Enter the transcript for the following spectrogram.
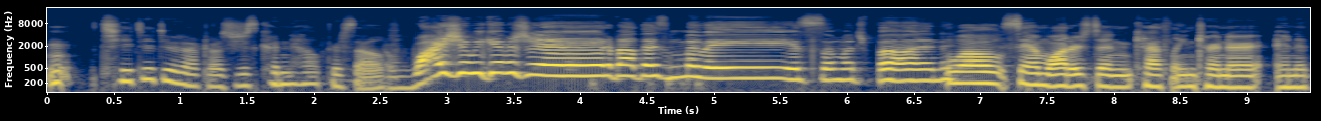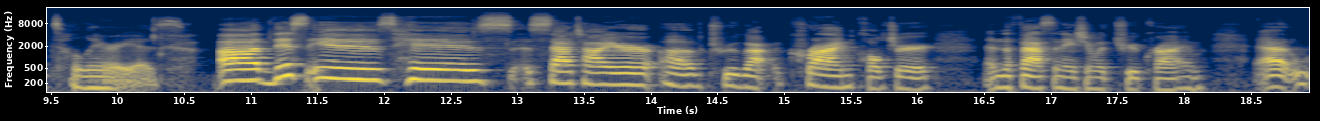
him. She did do it after all. She just couldn't help herself. Why should we give a shit about this movie? It's so much fun. Well, Sam Waterston, Kathleen Turner, and it's hilarious. Uh, this is his satire of true crime culture and the fascination with true crime. Uh,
